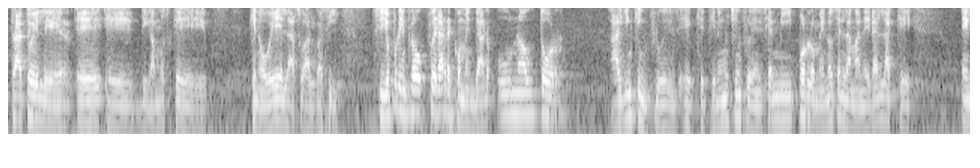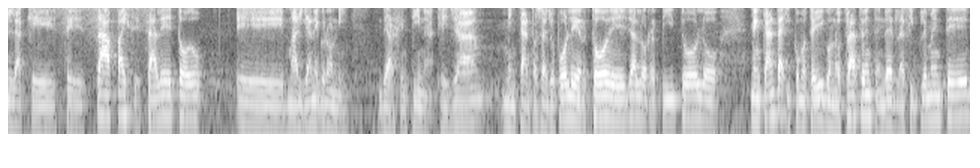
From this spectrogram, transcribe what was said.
trato de leer, eh, eh, digamos que, que novelas o algo así. Si yo, por ejemplo, fuera a recomendar un autor, alguien que, eh, que tiene mucha influencia en mí, por lo menos en la manera en la que, en la que se zafa y se sale de todo, eh, María Negroni de Argentina. Ella me encanta, o sea, yo puedo leer todo de ella, lo repito, lo me encanta y como te digo, no trato de entenderla, simplemente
